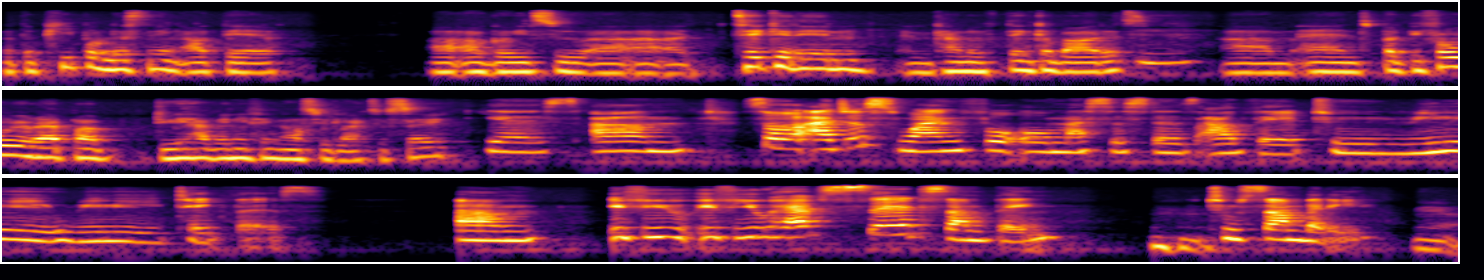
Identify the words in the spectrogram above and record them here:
that the people listening out there uh, are going to uh, uh, take it in and kind of think about it. Um, and but before we wrap up, do you have anything else you'd like to say? Yes. Um. So I just want for all my sisters out there to really, really take this. Um. If you if you have said something to somebody, Yeah.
